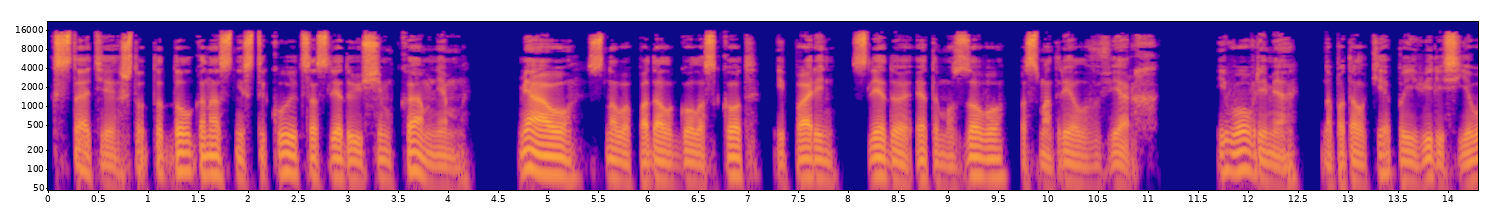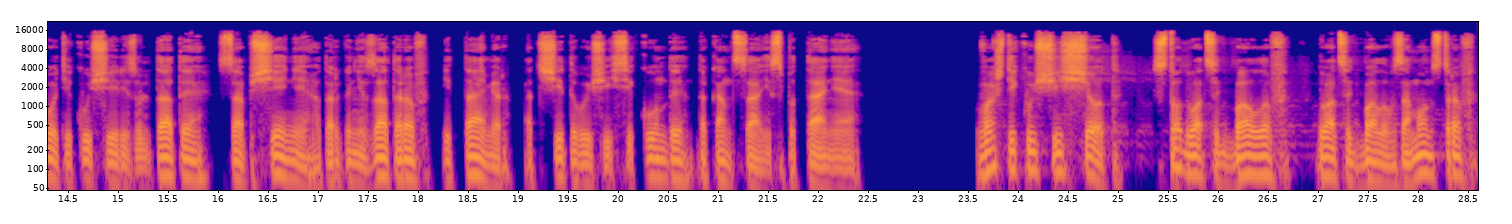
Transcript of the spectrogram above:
Кстати, что-то долго нас не стыкует со следующим камнем. «Мяу!» — снова подал голос кот, и парень, следуя этому зову, посмотрел вверх. И вовремя на потолке появились его текущие результаты, сообщения от организаторов и таймер, отсчитывающий секунды до конца испытания. Ваш текущий счет – 120 баллов, 20 баллов за монстров,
